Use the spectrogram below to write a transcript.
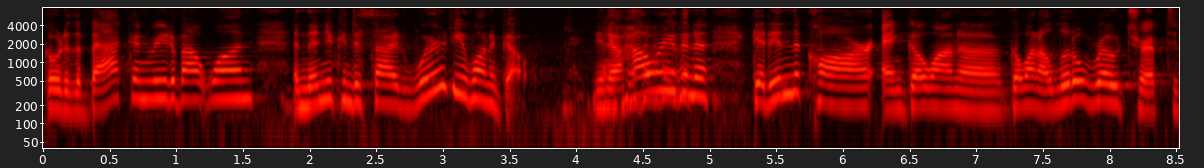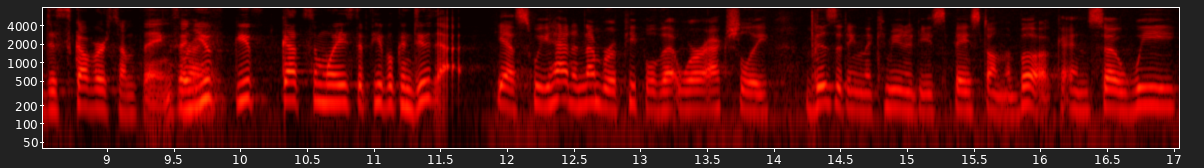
go to the back and read about one, and then you can decide where do you want to go. You know, how are you going to get in the car and go on a go on a little road trip to discover some things? And Right. you've you've got some ways that people can do that. Yes, we had a number of people that were actually visiting the communities based on the book, and so we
